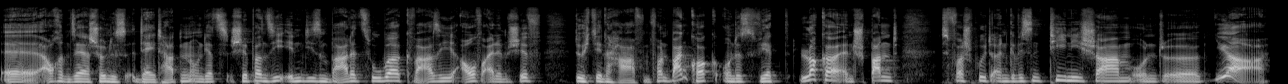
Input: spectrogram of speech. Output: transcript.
äh, auch ein sehr schönes Date hatten. Und jetzt schippern sie in diesem Badezuber quasi auf einem Schiff durch den Hafen von Bangkok. Und es wirkt locker, entspannt. Es versprüht einen gewissen Teenie-Charme und äh, ja,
